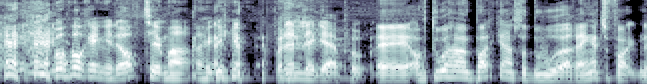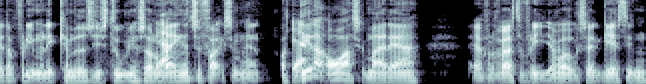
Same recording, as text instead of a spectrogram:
Hvorfor ringer det op til mig? Okay. For den lægger jeg på. Øh, og du har en podcast, hvor du øh, ringer til folk, netop fordi man ikke kan mødes i studiet, så har du Ja. ringet til folk simpelthen. Og Ja. det, der overrasker mig, det er, øh, for det første, fordi jeg var jo selv gæst i den,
